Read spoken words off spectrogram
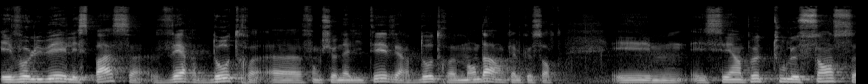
évoluer l'espace vers d'autres fonctionnalités, vers d'autres mandats en quelque sorte. Et, et c'est un peu tout le sens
